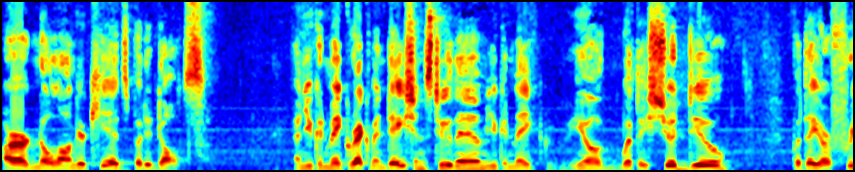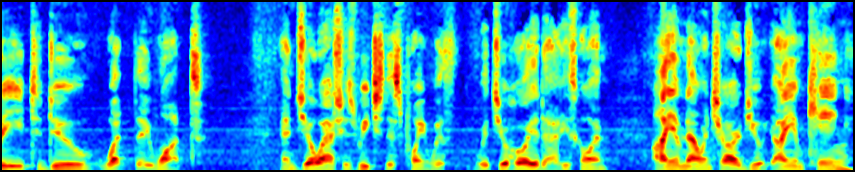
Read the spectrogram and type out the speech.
are no longer kids but adults and you can make recommendations to them. You can make, you know, what they should do, but they are free to do what they want. And Joash has reached this point with, with Jehoiada. He's going, I am now in charge. You, I am king.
